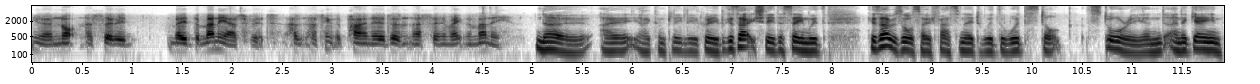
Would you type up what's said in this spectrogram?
you know, not necessarily made the money out of it. I, I think the pioneer doesn't necessarily make the money. No, I, I completely agree because actually the same with because I was also fascinated with the Woodstock story and and again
